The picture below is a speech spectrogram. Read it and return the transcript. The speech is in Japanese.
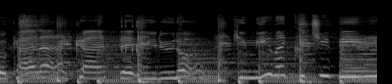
頃から買っているの。君は唇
